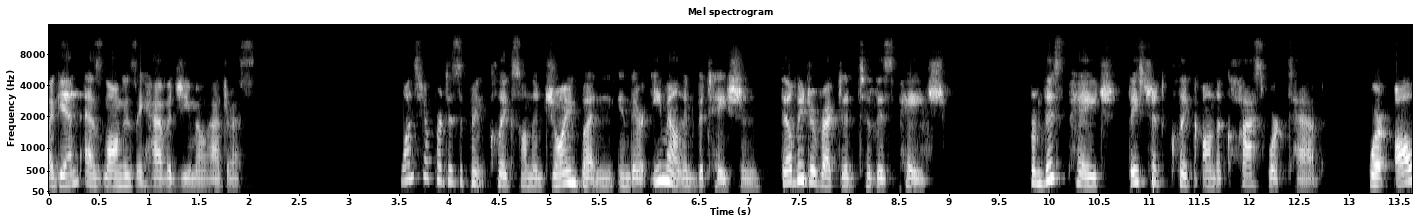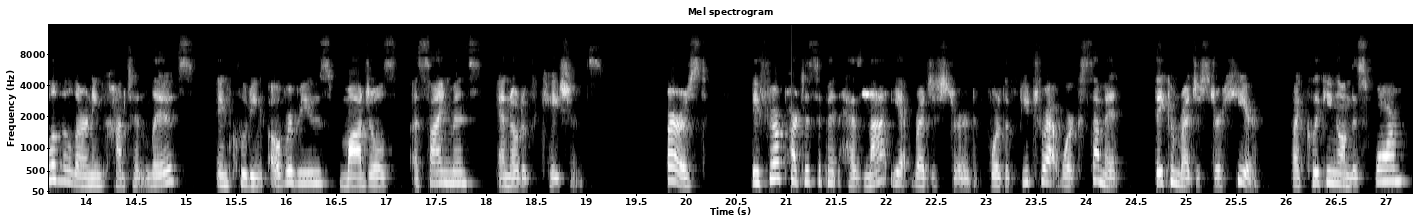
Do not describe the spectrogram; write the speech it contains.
again, as long as they have a Gmail address. Once your participant clicks on the Join button in their email invitation, they'll be directed to this page. From this page, they should click on the Classwork tab, where all of the learning content lives including overviews, modules, assignments, and notifications. First, if your participant has not yet registered for the Future at Work Summit, they can register here by clicking on this form,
